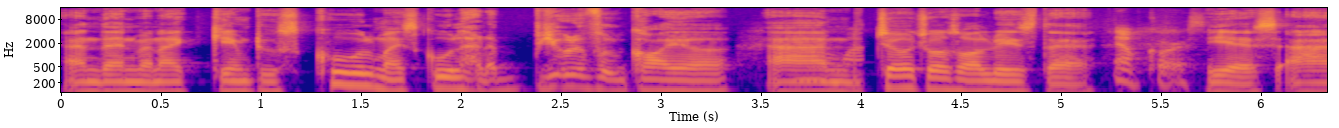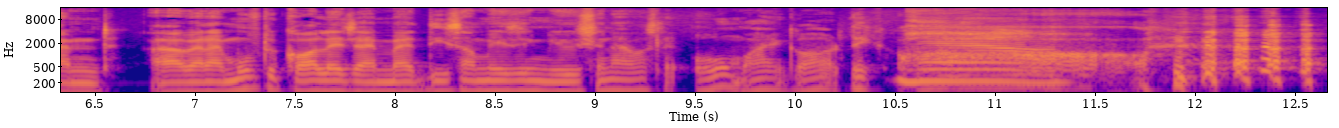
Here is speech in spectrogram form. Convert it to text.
And then when I came to school, my school had a beautiful choir, and church was always there. Of course. Yes, and uh, when I moved to college, I met these amazing musicians. I was like, oh my god, like oh, that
